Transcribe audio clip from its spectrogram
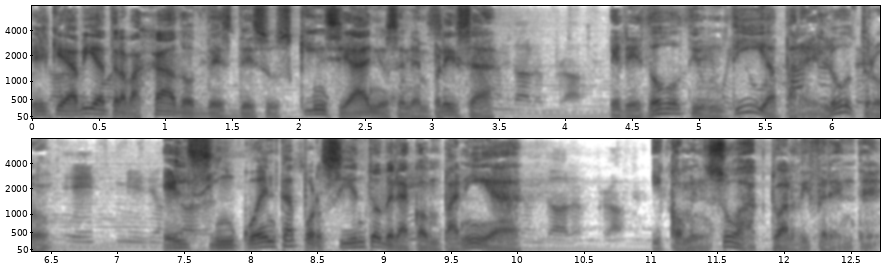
El que había trabajado desde sus 15 años en la empresa heredó de un día para el otro el 50% de la compañía y comenzó a actuar diferente.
